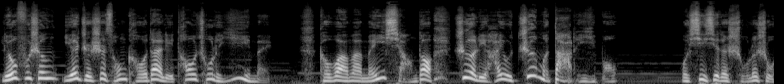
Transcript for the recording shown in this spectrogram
刘福生也只是从口袋里掏出了一枚，可万万没想到这里还有这么大的一包。我细细的数了数，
